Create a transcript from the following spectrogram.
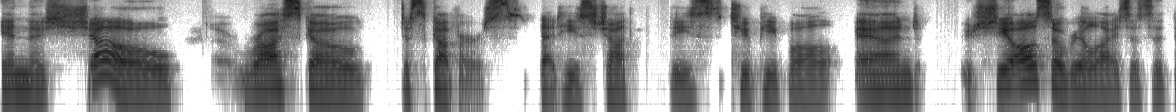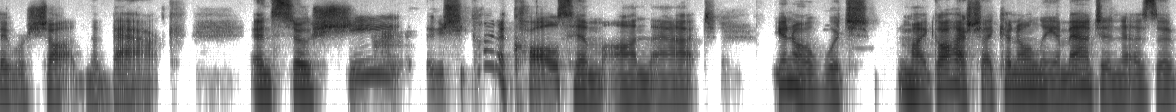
In the show, Roscoe discovers that he's shot these two people. And she also realizes that they were shot in the back. And so she she kind of calls him on that you know, which my gosh, I can only imagine as a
